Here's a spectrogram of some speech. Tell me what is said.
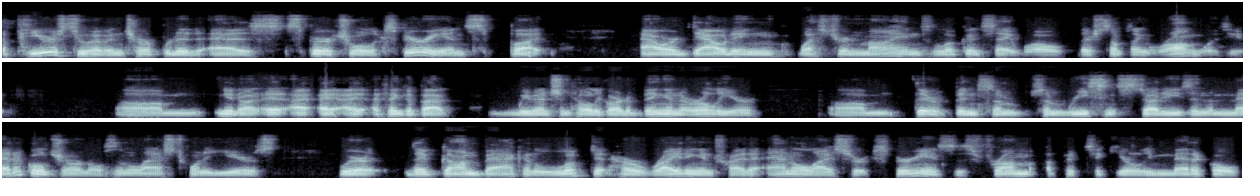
appears to have interpreted as spiritual experience, but our doubting Western minds look and say, "Well, there's something wrong with you." Um, you know, I, I, I think about we mentioned Hildegard of Bingen earlier. Um, there have been some some recent studies in the medical journals in the last 20 years where they've gone back and looked at her writing and try to analyze her experiences from a particularly medical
